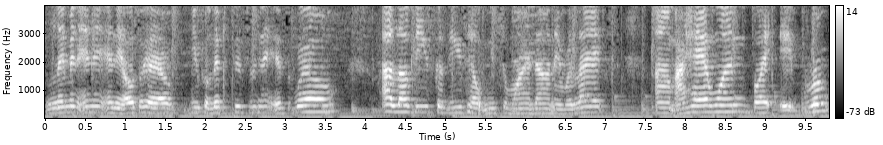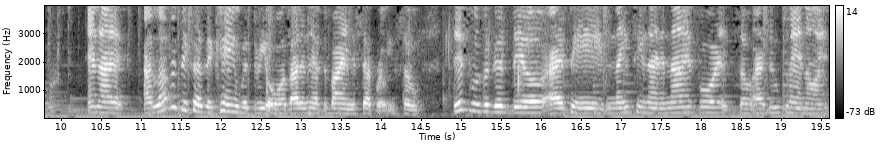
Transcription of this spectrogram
lemon in it and they also have eucalyptus in it as well. I love these because these help me to wind down and relax. Um, I had one but it broke and I, I love it because it came with three oils. I didn't have to buy any separately. So this was a good deal. I paid $19.99 for it. So I do plan on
